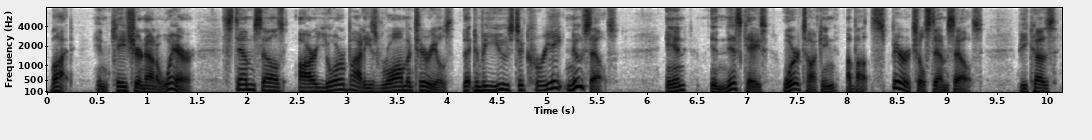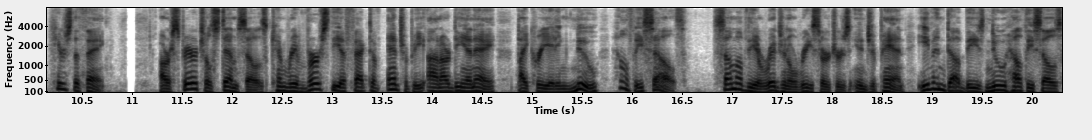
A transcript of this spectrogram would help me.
But, in case you're not aware, stem cells are your body's raw materials that can be used to create new cells. And in this case, we're talking about spiritual stem cells. Because here's the thing our spiritual stem cells can reverse the effect of entropy on our DNA by creating new, healthy cells. Some of the original researchers in Japan even dubbed these new healthy cells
